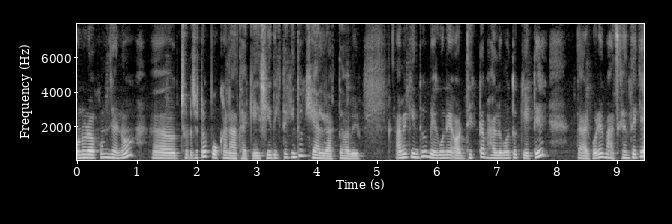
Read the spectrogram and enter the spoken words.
কোনো রকম যেন ছোট ছোট পোকা না থাকে। সেদিকটা কিন্তু খেয়াল রাখতে হবে। আমি কিন্তু বেগুনে অর্ধেকটা ভালো মতো কেটে তারপরে মাঝখান থেকে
